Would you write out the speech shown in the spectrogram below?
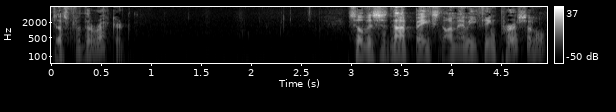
just for the record. So this is not based on anything personal,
